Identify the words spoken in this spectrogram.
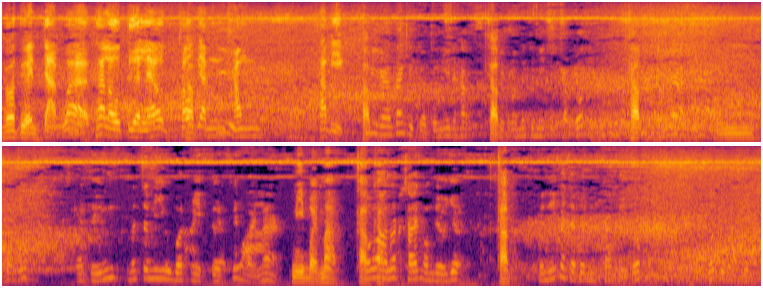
เขาก็เตือนเว้นจากว่าถ้าเราเตือนแล้วเขาครับยังทำ ทำอีก ครับ มีการตั้งจุดตรวจตรงนี้นะครับครับมันจะมีจุดกลับรถครับตรงเนี้ยอืมกลับรถก่อนถึงมันจะมีอุบัติเหตุเกิดขึ้นบ่อยมาก มีบ่อยมากครับเพราะครัว่าบรถใช้ความเร็วเยอะครับตัวนี้ก็จะเป็นการเบรกรถรถอุบัติเหตุไป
